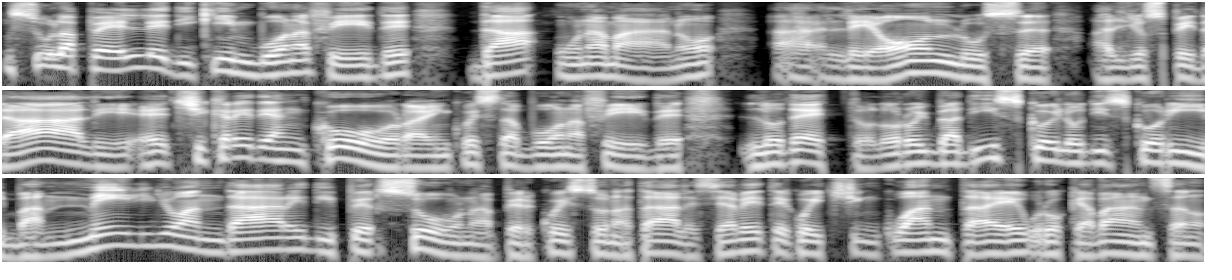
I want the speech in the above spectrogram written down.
sulla pelle di chi in buona fede dà una mano alle onlus, agli ospedali e ci crede ancora in questa buona fede. L'ho detto, lo ribadisco e lo discoriba, meglio andare di persona per questo Natale. Se avete quei 50 euro che avanzano,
